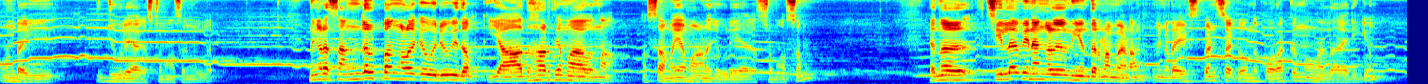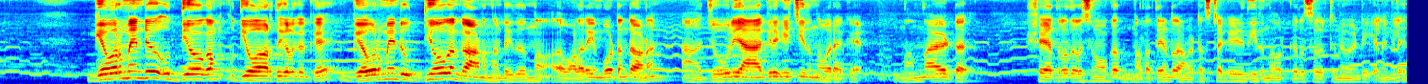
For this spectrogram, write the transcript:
ഉണ്ട് ഈ ജൂലൈ ആഗസ്റ്റ് മാസങ്ങളിൽ. നിങ്ങളുടെ സങ്കല്പങ്ങളൊക്കെ ഒരുവിധം യാഥാർത്ഥ്യമാകുന്ന സമയമാണ് ജൂലൈ ആഗസ്റ്റ് മാസം. എന്നാൽ ചിലവിനങ്ങളിൽ നിയന്ത്രണം വേണം. നിങ്ങളുടെ എക്സ്പെൻസൊക്കെ ഒന്ന് കുറക്കുന്നത് നല്ലതായിരിക്കും ഗവൺമെന്റ് ഉദ്യോഗം ഉദ്യോഗാർത്ഥികൾക്കൊക്കെ ഗവൺമെന്റ് ഉദ്യോഗം കാണുന്നുണ്ട്. ഇത് വളരെ ഇമ്പോർട്ടന്റ് ആണ്. ആ, ജോലി ആഗ്രഹിച്ചിരുന്നവരൊക്കെ നന്നായിട്ട് ക്ഷേത്ര ദർശനമൊക്കെ നടത്തേണ്ടതാണ്. ടെസ്റ്റൊക്കെ എഴുതിയിരുന്നവർക്ക് റിസൾട്ടിന് വേണ്ടി. അല്ലെങ്കിൽ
